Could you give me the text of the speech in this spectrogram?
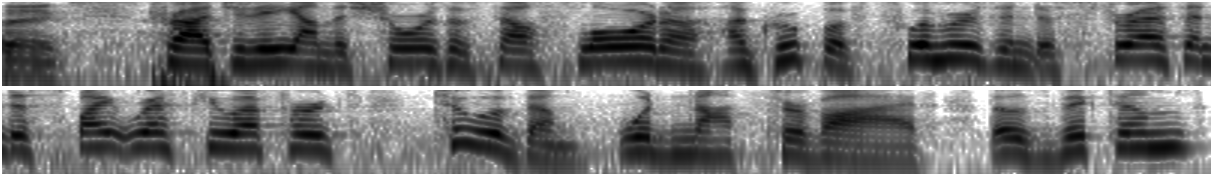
Thanks. Tragedy on the shores of South Florida. A group of swimmers in distress, and despite rescue efforts, two of them would not survive. Those victims,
